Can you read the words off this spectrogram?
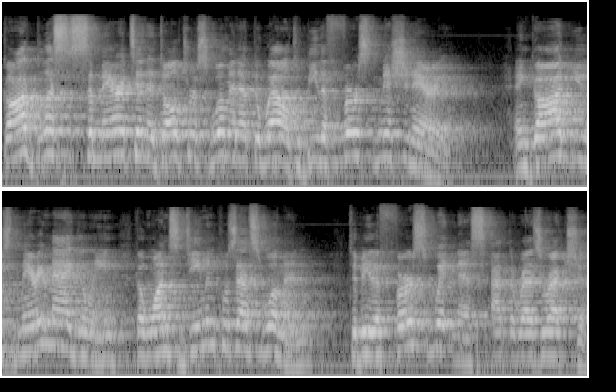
God blessed the Samaritan adulterous woman at the well to be the first missionary. And God used Mary Magdalene, the once demon possessed woman, to be the first witness at the resurrection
